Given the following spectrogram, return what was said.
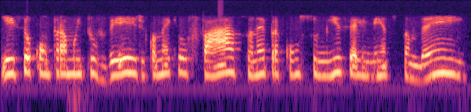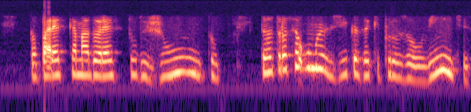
e aí se eu comprar muito verde, como é que eu faço, né, para consumir esse alimento também? Então parece que amadurece tudo junto. Então eu trouxe algumas dicas aqui para os ouvintes,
